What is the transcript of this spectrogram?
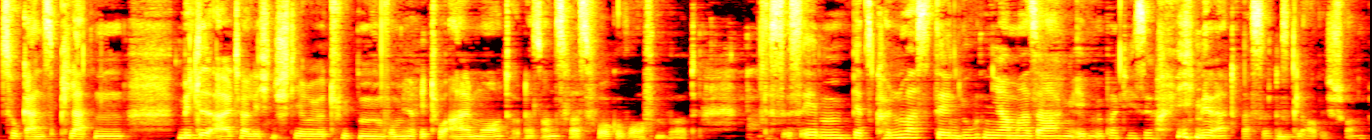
zu ganz platten mittelalterlichen Stereotypen, wo mir Ritualmord oder sonst was vorgeworfen wird. Das ist eben, jetzt können wir es den Juden ja mal sagen, eben über diese E-Mail-Adresse, das mhm. glaube ich schon.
